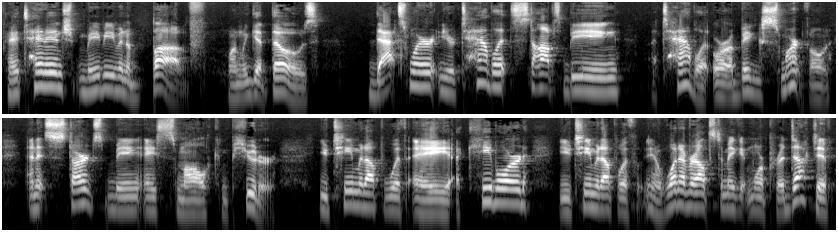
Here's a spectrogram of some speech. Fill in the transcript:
okay, 10 inch, maybe even above, when we get those, that's where your tablet stops being a tablet or a big smartphone and it starts being a small computer. You team it up with a, a, keyboard, you team it up with you know, whatever else to make it more productive,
